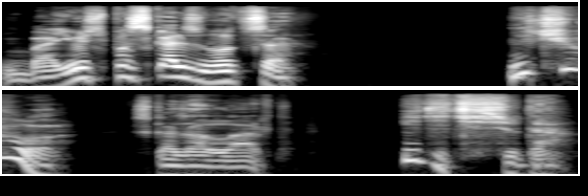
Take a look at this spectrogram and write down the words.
Боюсь поскользнуться. — Ничего, — сказал Ларт. — Идите сюда.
